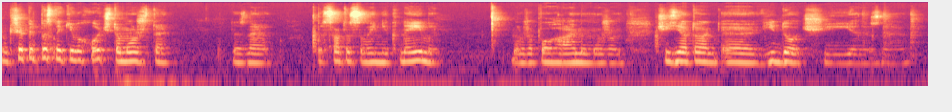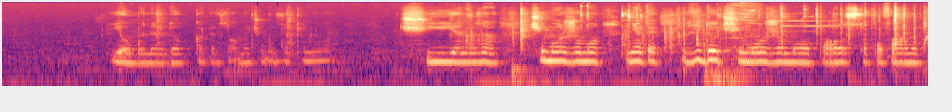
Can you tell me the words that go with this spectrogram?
Якщо підписники ви хочете, можете, не знаю, писати свої нікнейми. Може пограємо, можемо. Чи зняти е, відео, чи я не знаю. Є у мене до капівзлами чомусь закинула. Чи я не знаю, чи можемо зняти відео, чи можемо просто пофармити,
